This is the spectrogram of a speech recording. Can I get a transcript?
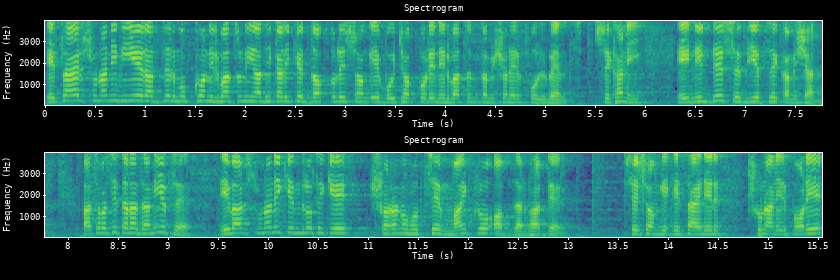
এসআইয়ের শুনানি নিয়ে রাজ্যের মুখ্য নির্বাচনী আধিকারিকের দপ্তরের সঙ্গে বৈঠক করে নির্বাচন কমিশনের ফুল বেঞ্চ। সেখানেই এই নির্দেশ দিয়েছে কমিশন। পাশাপাশি তারা জানিয়েছে, এবার শুনানি কেন্দ্র থেকে সরানো হচ্ছে মাইক্রো অবজারভারদের। সেই সঙ্গে এসআইডের শুনানির পরে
